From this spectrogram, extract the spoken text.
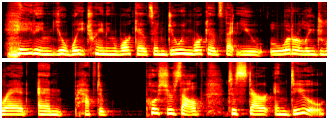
hating your weight training workouts and doing workouts that you literally dread and have to push yourself to start and do.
